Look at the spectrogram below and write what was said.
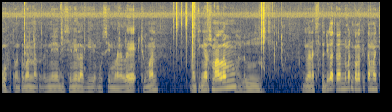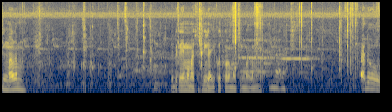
Uh teman-teman ini di sini lagi musim lele, cuman mancingnya harus malam. Malam. Gimana setuju gak teman-teman kalau kita mancing malam? Tapi kayaknya Mama Susi nggak ikut kalau mancing malam. enggak lah Aduh.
